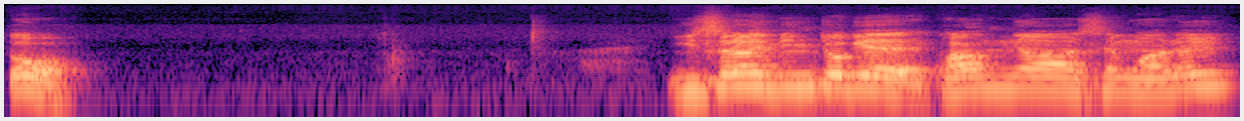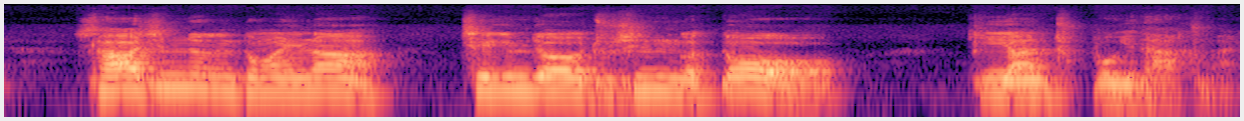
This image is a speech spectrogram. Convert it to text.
또 이스라엘 민족의 광야 생활을 40년 동안이나 책임져 주신 것도 귀한 축복이다. 그 말.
